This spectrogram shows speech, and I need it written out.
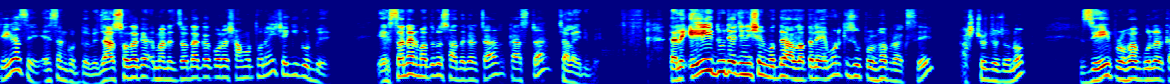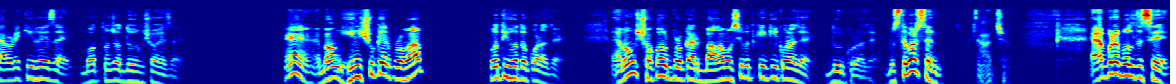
ঠিক আছে? এহসান করতে হবে। যার সদাকা মানে সদাকা করার সামর্থ্য নেই, সে কি করবে? এহসানের মাধ্যমে সাদাকার চার, কাজটা চালাই নিবে। তাহলে এই দুইটা জিনিসের মধ্যে আল্লাহ তালা এমন কিছু প্রভাব রাখছে, আশ্চর্যজনক, যে এই প্রভাবগুলোর কারণে কি হয়ে যায়? বদনজর ধ্বংস হয়ে যায়। হ্যাঁ? এবং হিংসুকের প্রভাব প্রতিহত করা যায়। এবং সকল প্রকার বালা মুসিবতকে কি করা যায়? দূর করা যায়। বুঝতে পারছেন? আচ্ছা। এরপরে বলতেছে,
